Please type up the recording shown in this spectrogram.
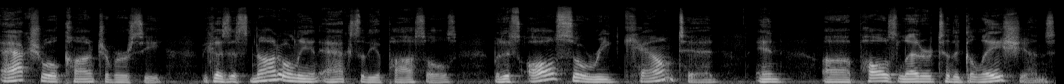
actual controversy because it's not only in Acts of the Apostles, but it's also recounted in uh, Paul's letter to the Galatians.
